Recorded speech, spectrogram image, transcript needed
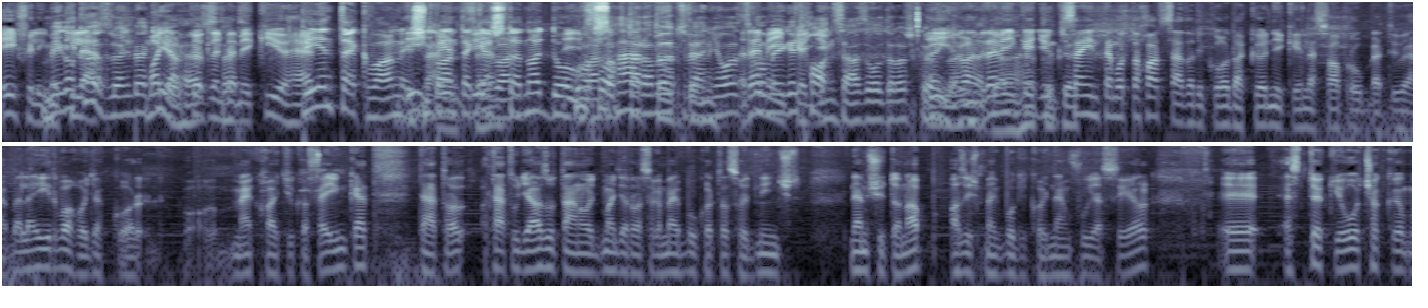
éjfélig még, még a közlönyben magyar kijöhet, közlönyben még kijöhet. Péntek van, és így péntek este van, nagy dolgok 23-58 még egy 600 oldalas könyv. Így van, reménykedjünk, hát, szerintem ott a 600. oldal környékén lesz apró betűvel beleírva, hogy akkor meghajtjuk a fejünket. Tehát, a, tehát ugye azután, hogy Magyarországon megbukott az, hogy nincs, nem süt a nap, az is megbukik, hogy nem fúj a szél. Ez tök jó, csak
